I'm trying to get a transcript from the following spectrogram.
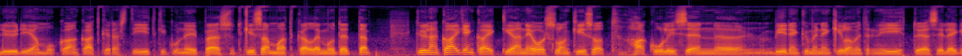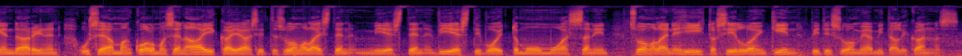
Lyydian mukaan katkerasti itki, kun ei päässyt kisamatkalle. Mutta että kyllähän kaiken kaikkiaan ne Oslon kisot, Hakulisen 50 kilometrin hiihto ja se legendaarinen useamman kolmosen aika ja sitten suomalaisten miesten viestivoitto muun muassa, niin suomalainen hiihto silloinkin piti Suomea mitali kannassa.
